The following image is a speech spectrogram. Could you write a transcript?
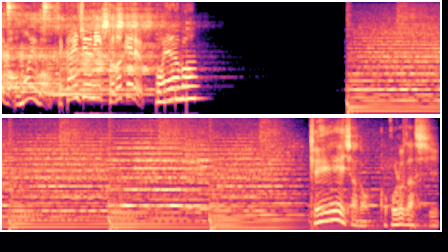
声を思いを世界中に届けるコエラボ経営者の志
